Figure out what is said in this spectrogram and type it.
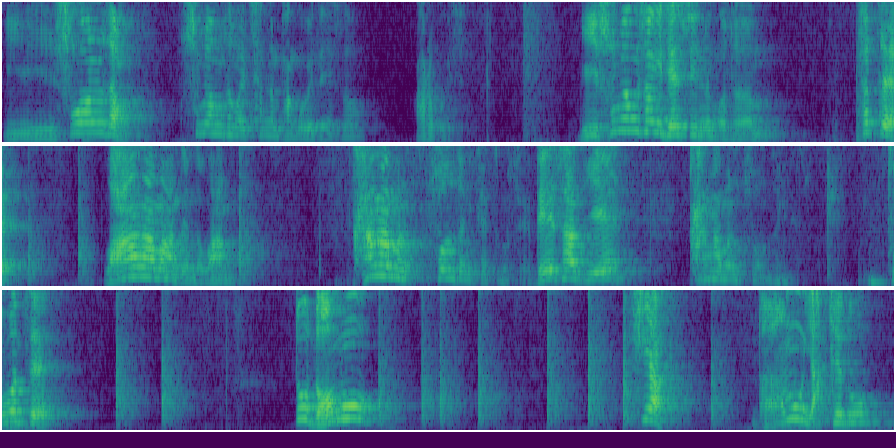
이 수원성, 수명성을 찾는 방법에 대해서 알아보겠습니다. 이 수명성이 될 수 있는 것은 첫째 왕하면 안 됩니다. 왕. 강하면 수원성이 될 수가 없어요. 내 사주에 강하면 수원성이 될 수가 없어요. 두 번째, 또 너무 취약, 너무 약해도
